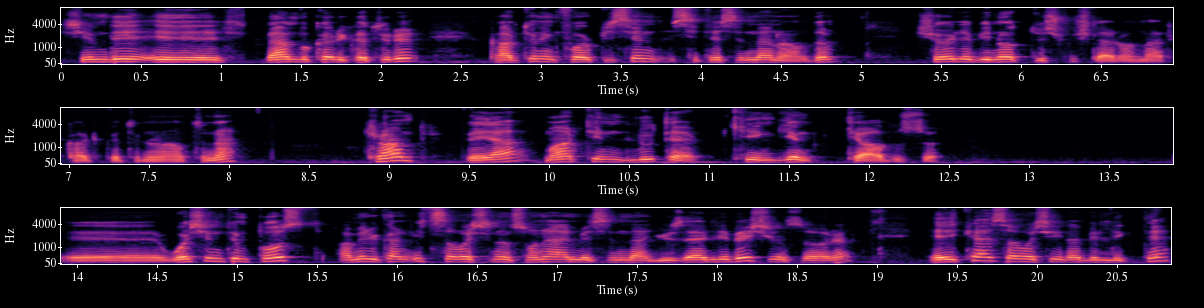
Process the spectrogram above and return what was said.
Şimdi ben bu karikatürü Cartooning for Peace'in sitesinden aldım. Şöyle bir not düşmüşler onlar karikatürün altına. Trump veya Martin Luther King'in kabusu. Ee, Washington Post, Amerikan İç Savaşı'nın sona ermesinden 155 yıl sonra heykel savaşıyla birlikte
